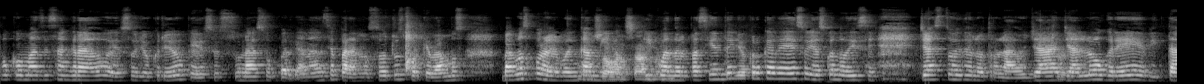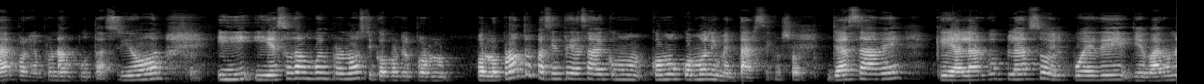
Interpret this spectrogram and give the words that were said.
poco más desangrado, eso yo creo que eso es una super ganancia para nosotros porque vamos, vamos por el buen camino. Y cuando el paciente, yo creo que de eso ya es cuando dice, ya estoy del otro lado, ya, ya logré evitar, por ejemplo, una amputación y, y, eso da un buen pronóstico porque por, por lo pronto el paciente ya sabe cómo, cómo, cómo alimentarse. Ya sabe que a largo plazo él puede llevar un,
